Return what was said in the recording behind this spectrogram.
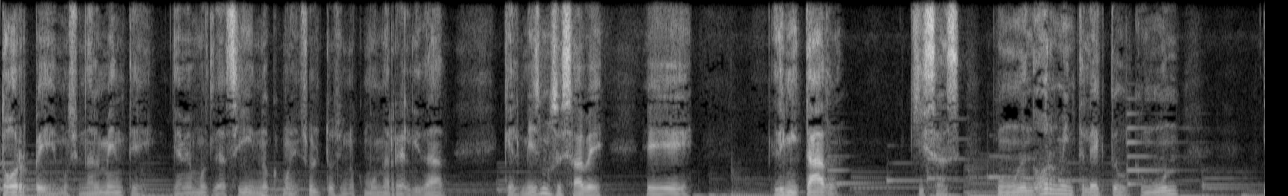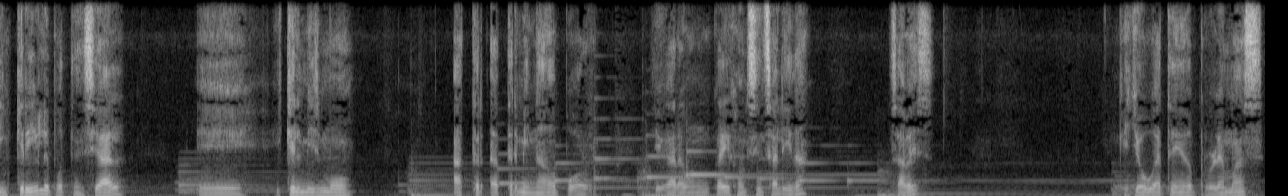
Torpe emocionalmente, llamémosle así, no como insulto, sino como una realidad que él mismo se sabe eh, limitado, quizás con un enorme intelecto, con un increíble potencial eh, y que él mismo ha, terminado por llegar a un callejón sin salida, ¿sabes? Que Joe ha tenido problemas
